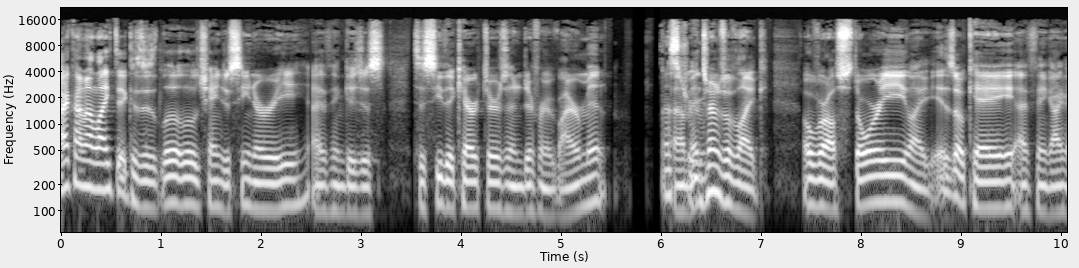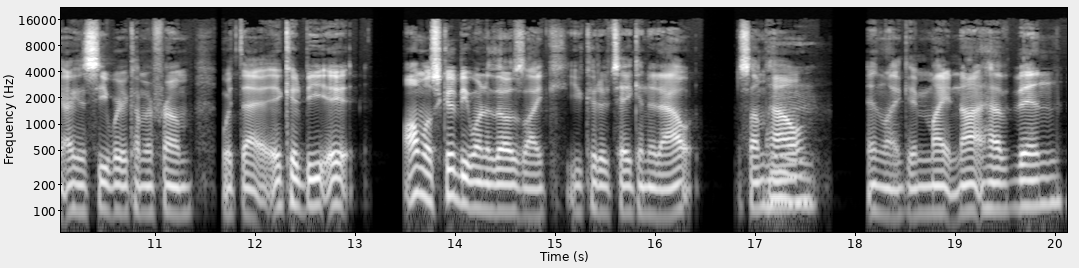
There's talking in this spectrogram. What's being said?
I kind of liked it because it's a little little change of scenery. I think it's just to see the characters in a different environment. That's Um, true. in terms of like overall story, like is okay. I think I, I can see where you're coming from with that. It could be it almost could be one of those like you could have taken it out somehow, Mm. and like it might not have been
